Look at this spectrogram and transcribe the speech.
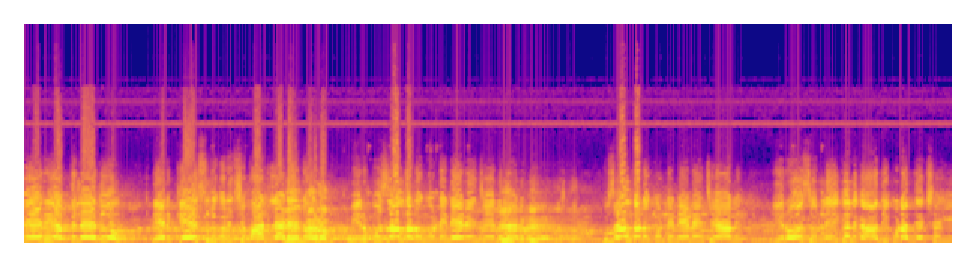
పేరు ఎత్తలేదు. నేను కేసుల గురించి మాట్లాడాను. మీరు భుజాలు తడుముకుంటే నేనేం చేయను ఇస్తా. భుజాలు తడుముకుంటే నేనేం చేయాలి? ఈ రోజు లీగల్గా అది కూడా అధ్యక్ష ఈ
